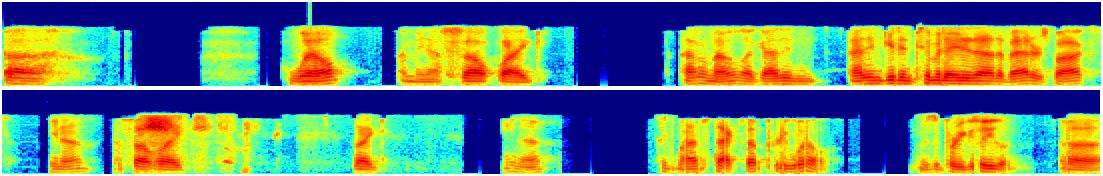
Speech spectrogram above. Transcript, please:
Uh, well, I mean, I felt like I don't know, like I didn't I didn't get intimidated out of the batter's box. You know, I felt like like you know, I think mine stacks up pretty well. It was a pretty good feeling. Uh,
